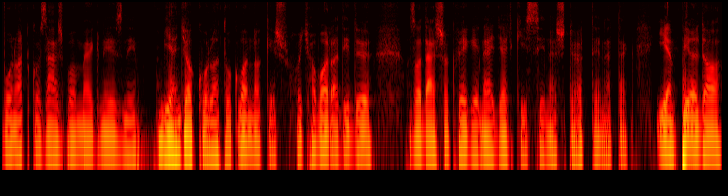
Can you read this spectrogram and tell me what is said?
vonatkozásban megnézni, milyen gyakorlatok vannak, és hogyha marad idő, az adások végén egy-egy kis színes történetek. Ilyen példa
